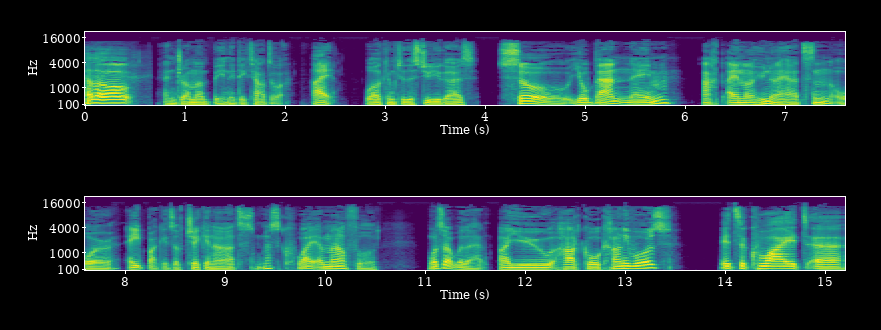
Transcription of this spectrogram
Hello. And drummer Benediktator. Hi. Welcome to the studio, guys. So, your band name, Acht Eimer Hühnerherzen, or Eight Buckets of Chicken Hearts, that's quite a mouthful. What's up with that? Are you hardcore carnivores? It's a quite uh,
